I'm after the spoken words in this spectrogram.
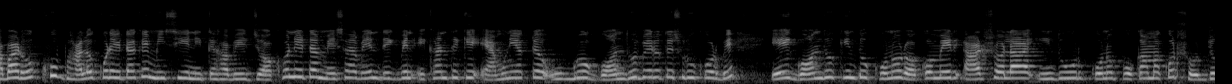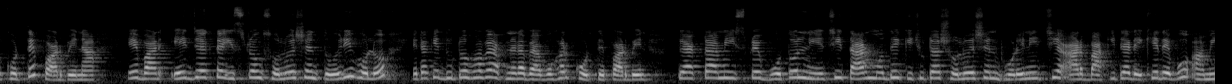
আবারও খুব ভালো করে এটাকে মিশিয়ে নিতে হবে। যখন এটা মেশাবেন দেখবেন এখান থেকে এমনই একটা উগ্র গন্ধ বেরোতে শুরু করবে। এই গন্ধ কিন্তু কোনো রকমের আরশোলা, ইঁদুর, কোনো পোকামাকড় সহ্য করতে পারবে না। এবার এই যে একটা স্ট্রং সলিউশন তৈরি হলো, এটাকে দুটোভাবে আপনারা ব্যবহার করতে পারবেন। তো একটা আমি স্প্রে বোতল নিয়েছি, তার মধ্যে কিছুটা সলিউশন ভরে নিচ্ছি, আর বাকিটা রেখে দেব, আমি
